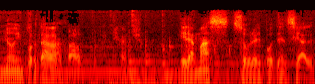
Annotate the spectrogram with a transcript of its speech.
no importaba, era más sobre el potencial.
